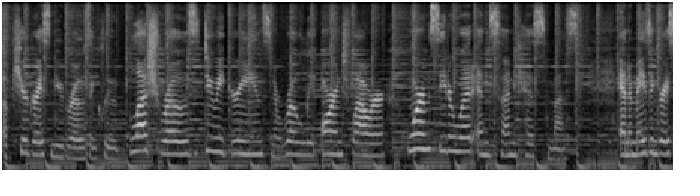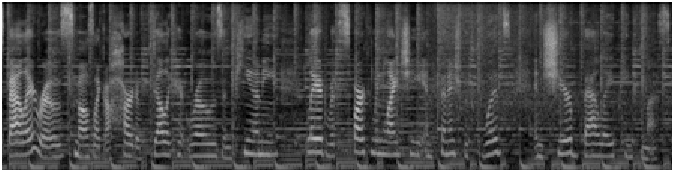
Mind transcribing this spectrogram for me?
of Pure Grace Nude Rose include blush rose, dewy greens, neroli, orange flower, warm cedarwood, and sun-kissed musk. And Amazing Grace Ballet Rose smells like a heart of delicate rose and peony, layered with sparkling lychee and finished with woods and sheer ballet pink musk.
